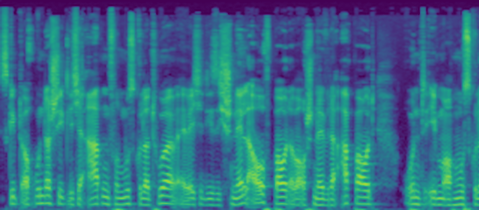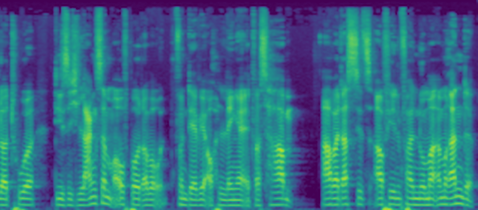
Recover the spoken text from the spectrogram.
Es gibt auch unterschiedliche Arten von Muskulatur, welche die sich schnell aufbaut, aber auch schnell wieder abbaut und eben auch Muskulatur, die sich langsam aufbaut, aber von der wir auch länger etwas haben. Aber das jetzt auf jeden Fall nur mal am Rande.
